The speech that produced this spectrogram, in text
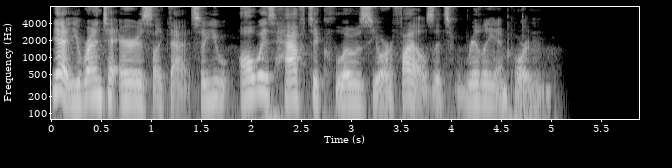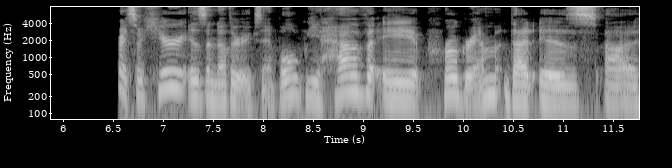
yeah, you run into errors like that. So you always have to close your files. It's really important. All right, so here is another example. We have a program that is uh,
